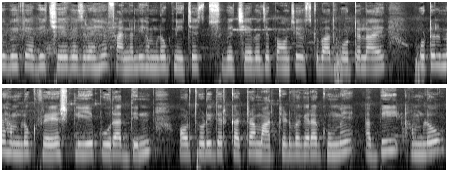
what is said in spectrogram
सुबह के अभी छः बज रहे हैं। फाइनली हम लोग नीचे सुबह छः बजे पहुँचे उसके बाद होटल आए। होटल में हम लोग रेस्ट लिए पूरा दिन और थोड़ी देर कटरा मार्केट वगैरह घूमे। अभी हम लोग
